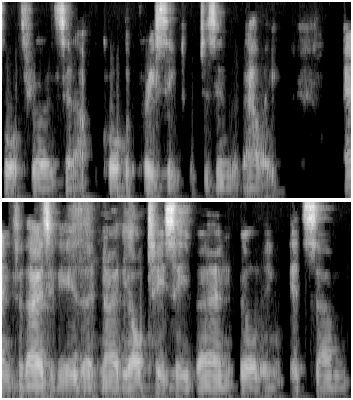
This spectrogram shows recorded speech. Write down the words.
thought through and set up called the Precinct, which is in the Valley. And for those of you that know the old TC Beirne building, it's um,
